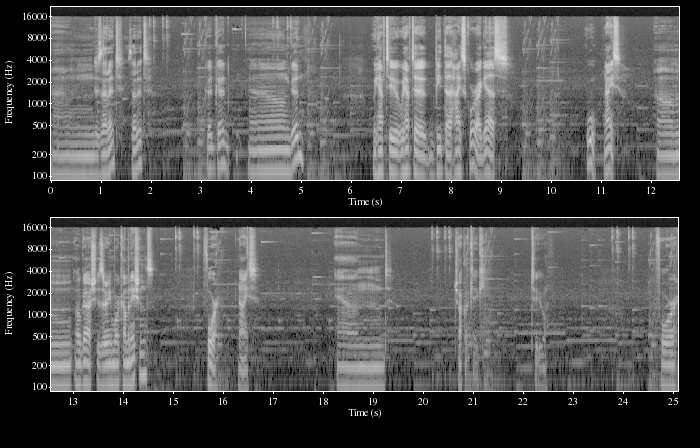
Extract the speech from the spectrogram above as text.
And is that it? Is that it? Good, good. Um, good. We have to we have to beat the high score, I guess. Ooh, nice. Um, oh gosh, is there any more combinations? Four. Nice. And chocolate cake. Two. Four.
